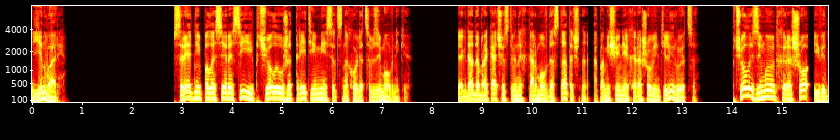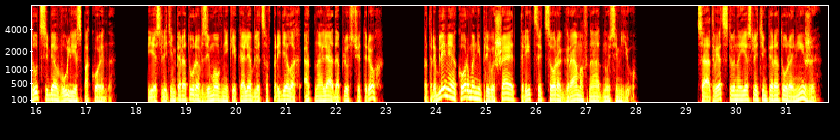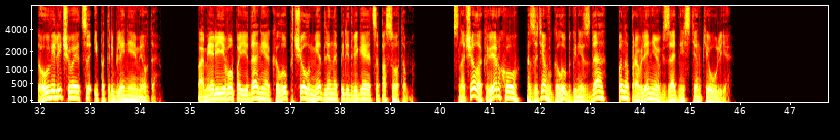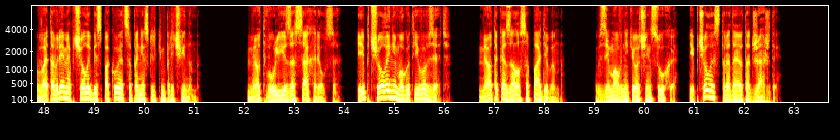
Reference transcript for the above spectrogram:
Январь. В средней полосе России пчелы уже третий месяц находятся в зимовнике. Когда доброкачественных кормов достаточно, а помещение хорошо вентилируется, пчелы зимуют хорошо и ведут себя в улье спокойно. Если температура в зимовнике колеблется в пределах от 0 до плюс 4, потребление корма не превышает 30-40 граммов на одну семью. Соответственно, если температура ниже, то увеличивается и потребление меда. По мере его поедания клуб пчел медленно передвигается по сотам. Сначала кверху, а затем вглубь гнезда по направлению к задней стенке улья. В это время пчелы беспокоятся по нескольким причинам. Мед в улье засахарился, и пчелы не могут его взять. Мед оказался падевым. В зимовнике очень сухо, и пчелы страдают от жажды.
